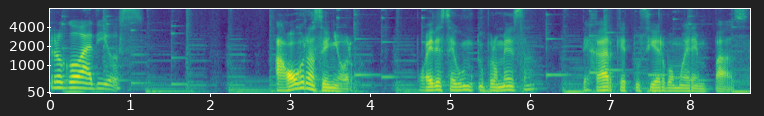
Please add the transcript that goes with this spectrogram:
rogó a Dios. Ahora, Señor, puedes, según tu promesa, dejar que tu siervo muera en paz.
